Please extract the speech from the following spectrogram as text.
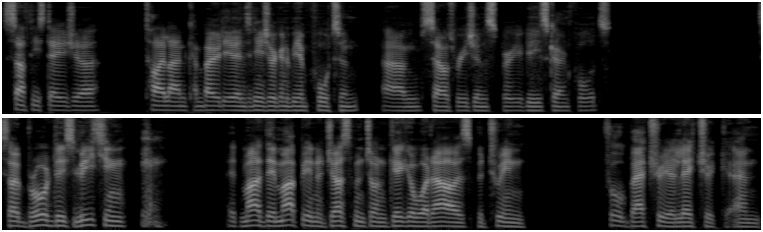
Southeast Asia, Thailand, Cambodia, Indonesia are going to be important um, sales regions for EVs going forwards. So broadly speaking, it might there might be an adjustment on gigawatt hours between full battery electric and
